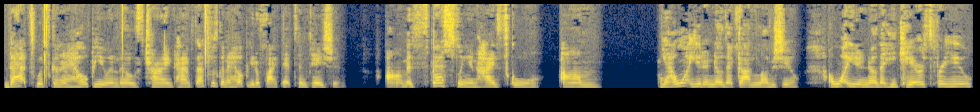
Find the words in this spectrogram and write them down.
that's what's going to help you in those trying times. That's what's going to help you to fight that temptation, um, especially in high school. Um, yeah, I want you to know that God loves you. I want you to know that He cares for you.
